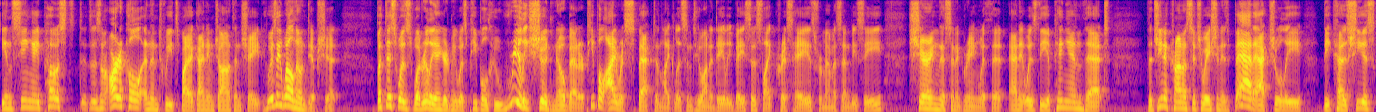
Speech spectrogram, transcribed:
in seeing a post. There's an article and then tweets by a guy named Jonathan Chait, who is a well known dipshit. But this was what really angered me was people who really should know better, people I respect and like listen to on a daily basis, like Chris Hayes from MSNBC, sharing this and agreeing with it. And it was the opinion that the Gina Carano situation is bad actually because she is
